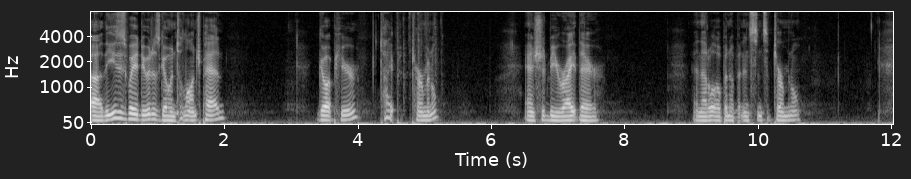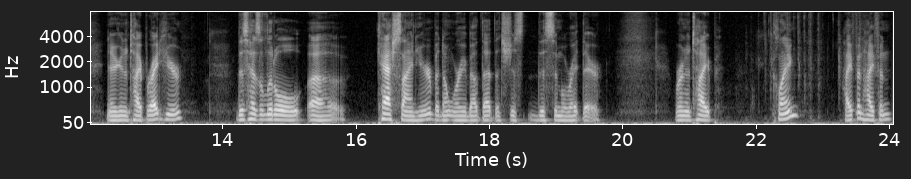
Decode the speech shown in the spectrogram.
Uh, the easiest way to do it is go into Launchpad, go up here, type terminal, and it should be right there. And that'll open up an instance of terminal. Now you're going to type right here. This has a little uh, cash sign here, but don't worry about that. That's just this symbol right there we're going to type clang hyphen hyphen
